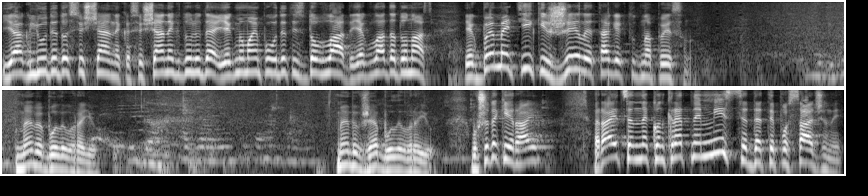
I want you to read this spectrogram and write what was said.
як люди до священника, священник до людей, як ми маємо поводитись до влади, як влада до нас. Якби ми тільки жили так, як тут написано, ми би були в раю. Ми б вже були в раю. Бо що таке рай? Рай це не конкретне місце, де ти посаджений.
